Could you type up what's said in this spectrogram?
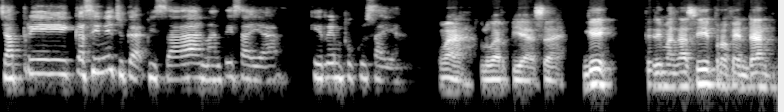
Japri ke sini juga bisa, nanti saya kirim buku saya. Wah, luar biasa. Nggih, terima kasih Prof Endang.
